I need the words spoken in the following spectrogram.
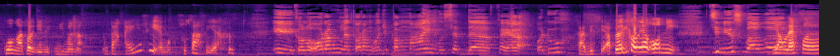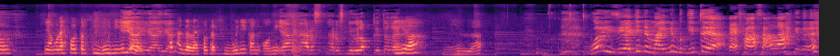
gue nggak tahu jadi gimana entah kayaknya sih emang susah sih ya Ih, kalau orang ngeliat orang oh Jepang main, buset dah kayak, waduh, sadis sih apalagi kalau yang Oni jenius banget. yang level yang level tersembunyi itu Iya, iya, iya. kan ada level tersembunyi kan Oni yang harus harus di lock gitu kan. iya gila Gue easy aja deh mainnya begitu ya, kayak salah-salah gitu. Iya.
